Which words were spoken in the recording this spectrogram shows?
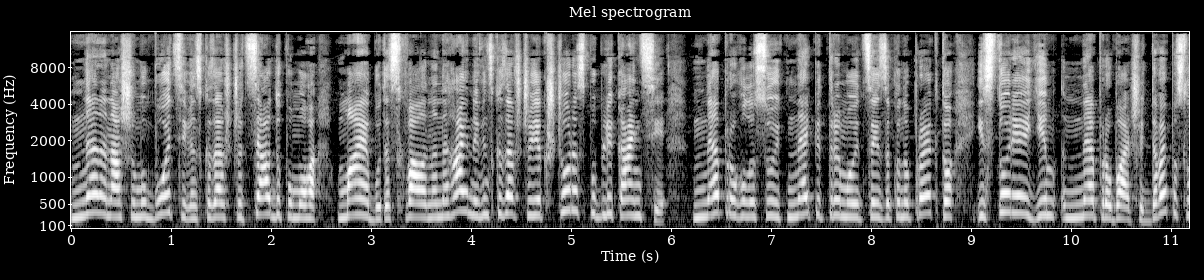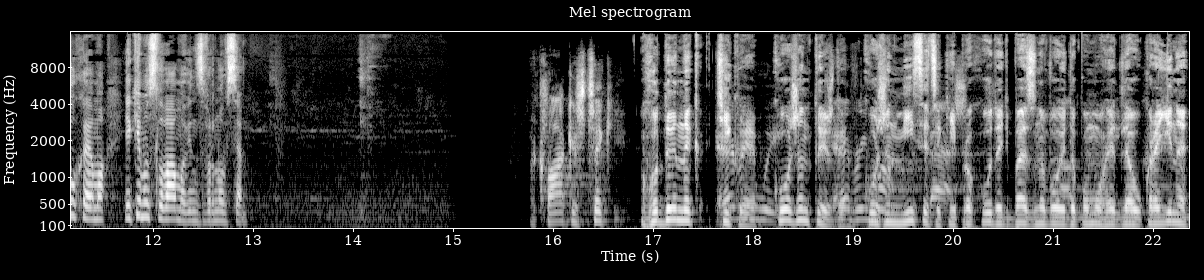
не на нашому боці. Він сказав, що ця допомога має бути схвалена негайно. Він сказав, що якщо республіканці не проголосують, не підтримують цей законопроект, то історія їм не пробачить. Давай послухаємо, якими словами він звернувся. Годинник тікає кожен тиждень, кожен місяць, який проходить без нової допомоги для України,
